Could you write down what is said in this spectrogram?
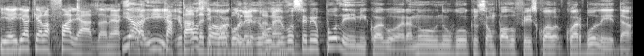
E aí deu aquela falhada, né? Aquela e aí, catada de borboleta. Coisa, eu, né? eu, vou ser meio polêmico agora no, no gol que o São Paulo fez com a, com a Arboleda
